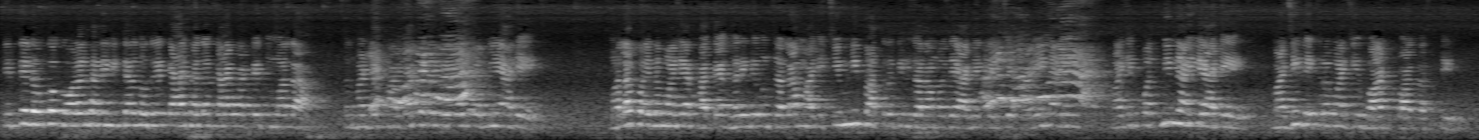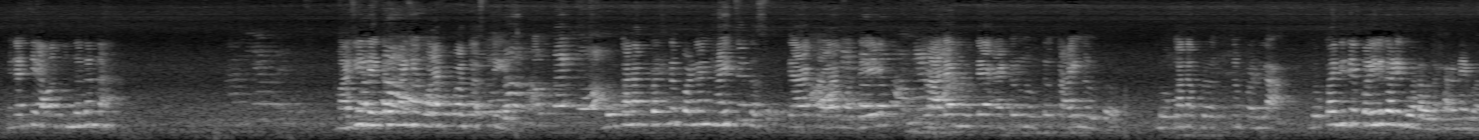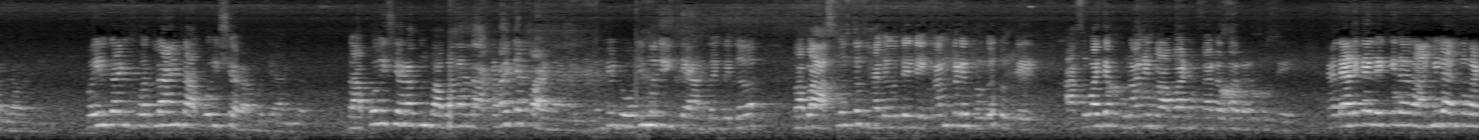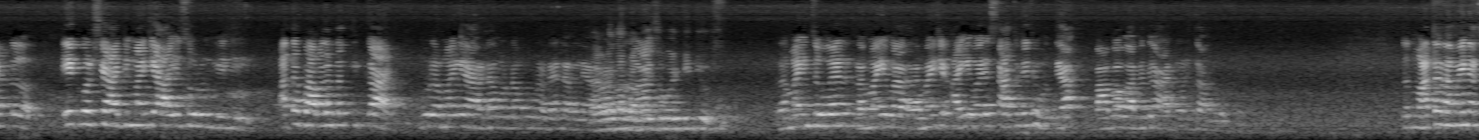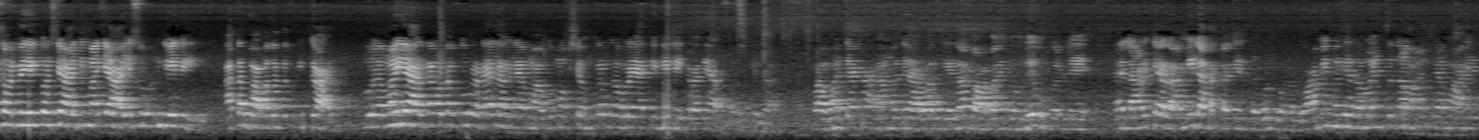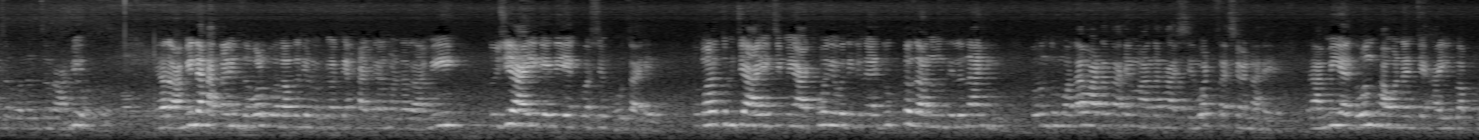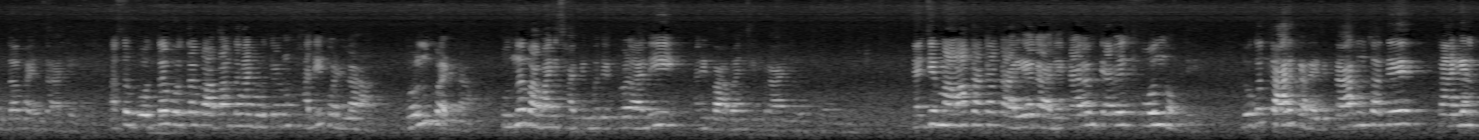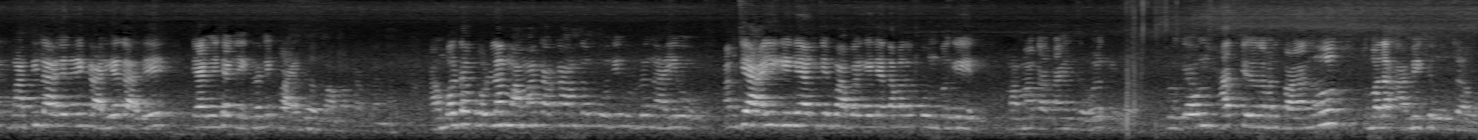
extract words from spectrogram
तिथले लोक गोळा झाले विचारत वगैरे काय झालं? काय वाटते तुम्हाला? तर म्हणजे माझ्याकडे वेळ कमी आहे. मला पहिलं माझ्या खात्या घरी घेऊन चला. माझी चिमणी पात्र तीन घरामध्ये आहे. त्यांची आई नाही. माझी पत्नी नाही आहे. माझी लेकरं माझी वाट पाहत असतील. मी आवाज बंद कर ना. माझी लेकरं माझी वाट पाहत असतील. लोकांना प्रश्न पडला नाहीच तसं. त्या काळामध्ये गाड्या नव्हत्या ऍटो नव्हतं काही नव्हतं. लोकांना प्रश्न पडला. लोकांनी ते बैलगाडी बोलावलं हरणे बांधावरती. बैलगाडी भरला आणि दापोली शहरामध्ये आणलं. दापोली शहरातून बाबांना लाकडाच्या पाळण्या म्हणजे डोळीमध्ये इथे आणलं गेलं. बाबा अस्वस्थ झाले होते लेकरांकडे बघत होते. आसवाच्या फुलाने बाबा ढका ढका रडत होते. त्या लाडक्या लेकीला रामीला असं वाटतं एक वर्ष आधी माझी आई सोडून गेली. आता बाबाला तर ती काढ मग रमाई आरडा ओरडा रडायला त्यावेळेला लागल्या रमाईचं वय किती होतं? रमाईचं वय रमाई वा- रमाईची आई वारी सात वर्षाच्या होत्या. बाबा तेव्हा आठ वर्ष चालू होतं. तर माता रमाईने असं वाटलं एक वर्ष आधी माझी आई सोडून गेली. आता बाबाला तर ती काय? मग रमाई अर्धा ओटा खूप रडायला लागल्या. मागो मग शंकर गौरा या तिन्ही लेकरांनी अभ्यास केला. बाबांच्या कानामध्ये आवाज गेला बाबाने डोळे उघडले. या लाडक्या रामीला हाताने जवळ बोलावलं. रामी म्हणजे रमाईचं नाव आमच्या माहेचं वदनचं रामी होतं. या रामीला हाताने जवळ बोलावलं जे डोक्यावरती हात घालून रामी तुझी आई गेली एक वर्ष होत आहे. तुम्हाला तुमच्या आईची मी आठवण येऊ दिली नाही दुःख जाणून दिलं नाही. परंतु मला वाटत आहे माझा हा शेवटचा क्षण आहे. रामी या दोन भावनांचे आई बाप तुला व्हायचा आहे. असं बोलता बोलता बाबांचा हा डोक्यावरून खाली पडला गळून पडला. पुन्हा बाबांनी छातीमध्ये कळ आली आणि बाबांची प्राण त्यांचे मामा काका कार्याला आले कारण त्यावेळेस फोन नव्हते. लोक कार करायचे. कारनुसार ते कार्य मातीला आले नाही कार्याला आले. त्यावेळेस त्या लेकरांनी पाहिलं मामा काकांना. अंबरदा बोलला मामा काका आमचं कोणी उरलं नाही हो. आमची आई गेली आमचे बाबा गेले आता मला कोण बघेल? मामा काकाने जवळ केलं. डोक्यावरून हात फिरवला म्हणजे बाळांनो तुम्हाला आम्ही घेऊन जाऊ.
